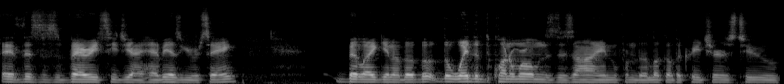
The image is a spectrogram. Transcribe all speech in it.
this is very CGI heavy, as you were saying. But like you know the, the the way that the quantum realm is designed, from the look of the creatures to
